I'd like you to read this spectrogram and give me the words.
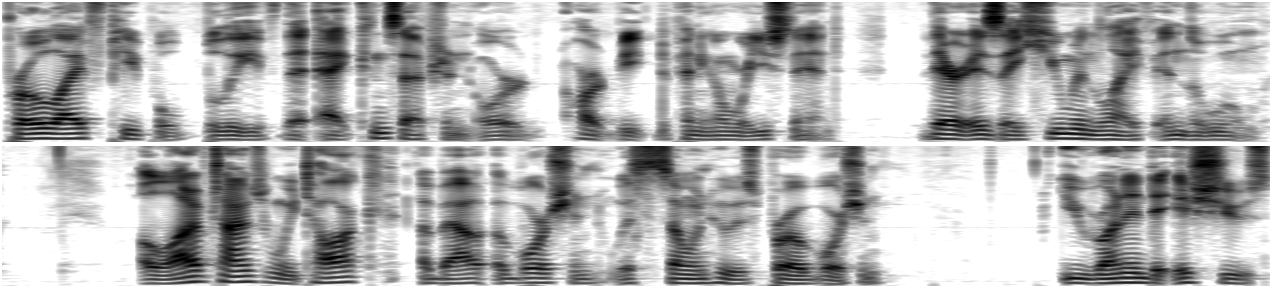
Pro life people believe that at conception or heartbeat, depending on where you stand, there is a human life in the womb. A lot of times when we talk about abortion with someone who is pro abortion, you run into issues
